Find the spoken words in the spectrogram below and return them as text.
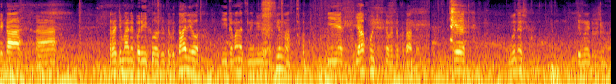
яка е, раді мене переїхала жити в Італію. І для мене це неймовірно цінно. І я хочу тебе запитати, чи будеш ти моєю дружиною?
